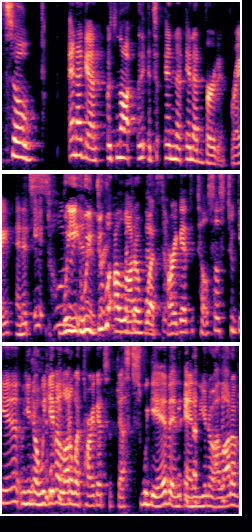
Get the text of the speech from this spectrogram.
So, and again, it's not it's in, inadvertent, right? And it's It totally we we do a lot of what Target tells us to give. You know, we give a lot of what Target suggests we give, and and you know a lot of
